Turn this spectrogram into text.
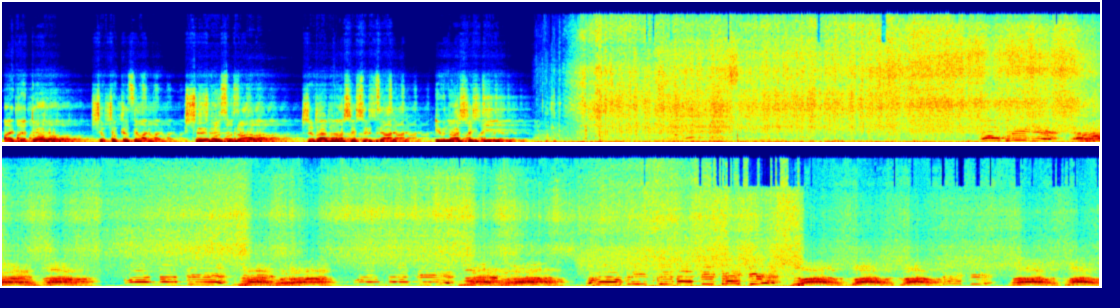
а й для того, щоб показати, що його справа живе в наших серцях і в наших діях. Україні! Слава української нації тричі! Слава, слава, слава! Слава, слава,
